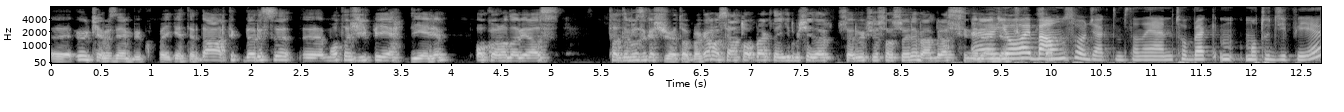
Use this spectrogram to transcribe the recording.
E, ülkemize en büyük kupayı getirdi. Artık darısı e, MotoGP'ye diyelim. O konuda biraz tadımızı kaçırıyor Toprak ama sen Toprak'la ilgili bir şeyler söylemek istiyorsan söyle ben biraz Ee, sinirleneceğim. yo çünkü hayır, ben sen- onu soracaktım sana yani Toprak MotoGP'ye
